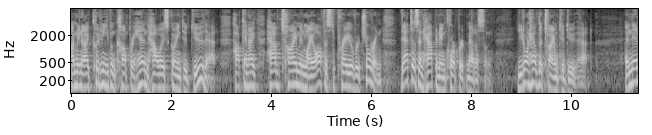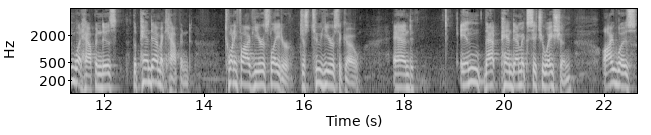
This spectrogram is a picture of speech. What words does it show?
I mean, I couldn't even comprehend how I was going to do that. How can I have time in my office to pray over children? That doesn't happen in corporate medicine. You don't have the time to do that. And then what happened is the pandemic happened 25 years later, just two years ago. And in that pandemic situation, I was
